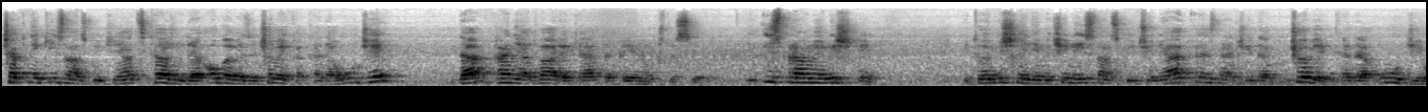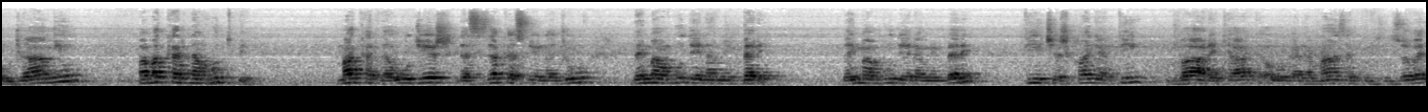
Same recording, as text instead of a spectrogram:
Čak neki islamski učenjaci kažu da je obaveza čovjeka kada uđe da klanja dva rekata prije nego što sjedi. I ispravno je mišljenje I to je mišljenje većine islamskih učenjaka, znači da čovjek kada uđe u džamiju, pa makar na hutbi, makar da uđeš, da se zakasnije na džumu, da imam bude na mimberi. Da imam bude na mimberi, ti ćeš klanjati dva rekata ovoga namaza koji se zove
